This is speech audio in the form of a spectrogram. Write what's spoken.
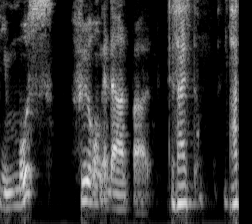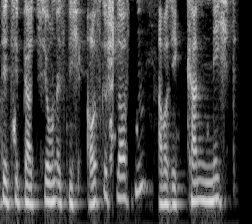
die muss Führung in der Hand behalten. Das heißt, Partizipation ist nicht ausgeschlossen, aber sie kann nicht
